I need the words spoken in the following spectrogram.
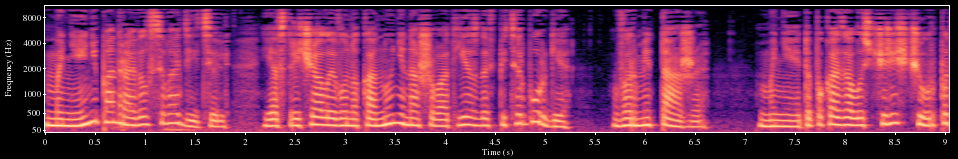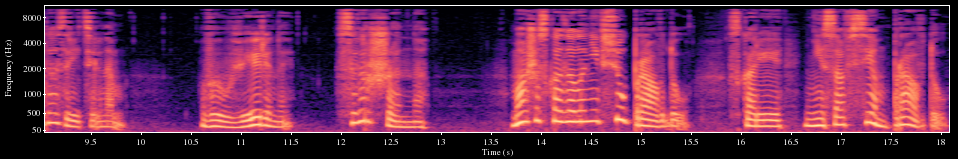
«Мне не понравился водитель. Я встречала его накануне нашего отъезда в Петербурге, в Эрмитаже. Мне это показалось чересчур подозрительным». «Вы уверены?» «Совершенно». Маша сказала не всю правду, скорее, не совсем правду.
